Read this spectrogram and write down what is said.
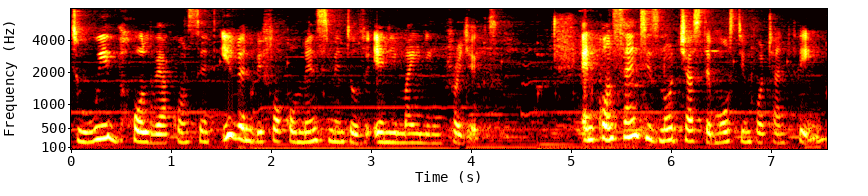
to withhold their consent even before commencement of any mining project. And consent is not just the most important thing,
